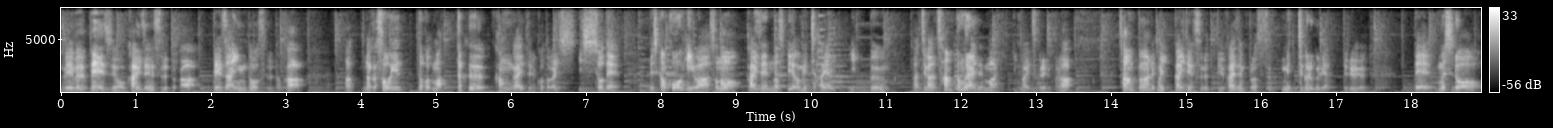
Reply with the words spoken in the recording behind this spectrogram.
ウェブページを改善するとかデザインどうするとかあなんかそういうとこと全く考えてることが一緒ででしかもコーヒーはその改善のスピードがめっちゃ速いと。1分あ違う3分ぐらいでまあ1杯作れるから3分あれば1回転するっていう改善プロセスめっちゃぐるぐるやってる。でむしろ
